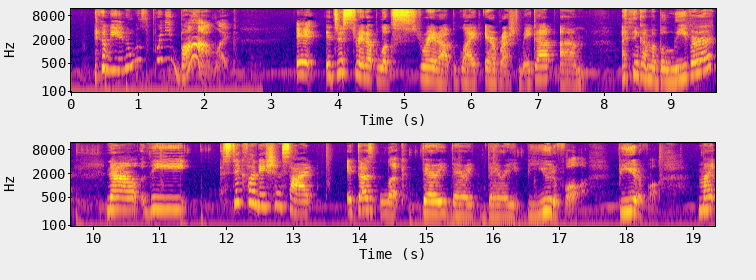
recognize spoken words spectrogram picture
I mean, it was pretty bomb. Like, it, it just straight up looks straight up like airbrushed makeup. Um, I think I'm a believer. Now, the stick foundation side, it does look very, very, very beautiful. Beautiful. My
